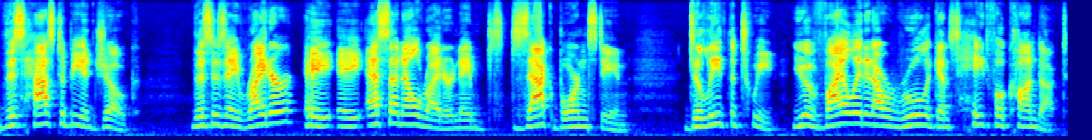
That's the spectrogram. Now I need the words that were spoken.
This has to be a joke. This is a writer, a, a SNL writer named Zach Bornstein. Delete the tweet. You have violated our rule against hateful conduct.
